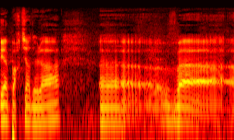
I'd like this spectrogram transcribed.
Et à partir de là, va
